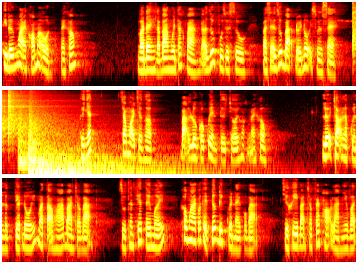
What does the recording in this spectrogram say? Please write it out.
thì đối ngoại khó mà ổn, phải không? Và đây là ba nguyên tắc vàng đã giúp Fujitsu và sẽ giúp bạn đối nội suôn sẻ. Thứ nhất, trong mọi trường hợp, bạn luôn có quyền từ chối hoặc nói không. Lựa chọn là quyền lực tuyệt đối mà tạo hóa ban cho bạn. Dù thân thiết tới mấy, không ai có thể tước đi quyền này của bạn, trừ khi bạn cho phép họ làm như vậy.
